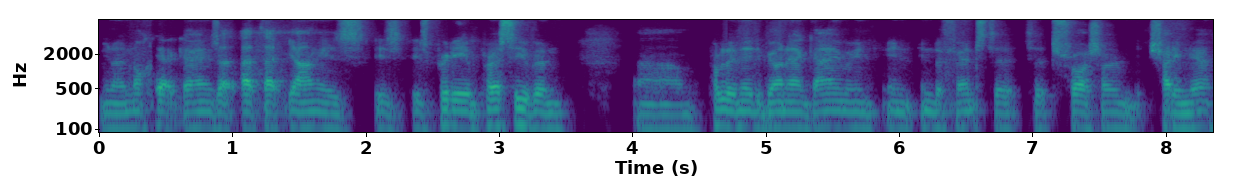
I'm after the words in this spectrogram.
you know knockout games at, at that young is is is pretty impressive and um, probably need to be on our game in, in, in defence to, to try shut him, shut him down.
